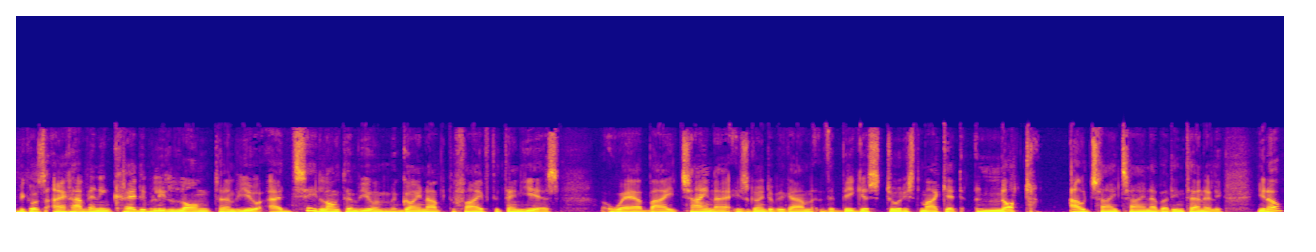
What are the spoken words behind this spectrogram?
Because I have an incredibly long term view. I'd say long term view going up to five to ten years, whereby China is going to become the biggest tourist market, not outside China, but internally. You know,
